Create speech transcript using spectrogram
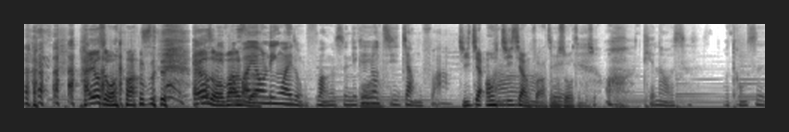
还有什么方式？还有什么方式？会用另外一种方式，你可以用激将法。激将哦，激将法怎么说？怎么说？哦，天哪！我是我同事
